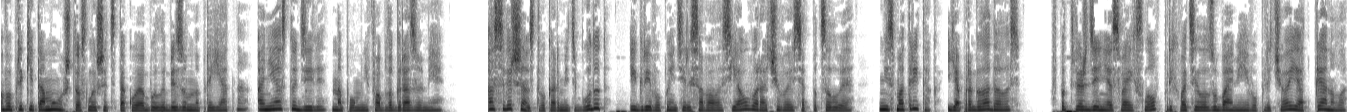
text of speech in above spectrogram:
Вопреки тому, что слышать такое было безумно приятно, они остудили, напомнив о благоразумии. «А совершенство кормить будут?» — игриво поинтересовалась я, уворачиваясь от поцелуя. «Не смотри так, я проголодалась». В подтверждение своих слов прихватила зубами его плечо и отпрянула,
